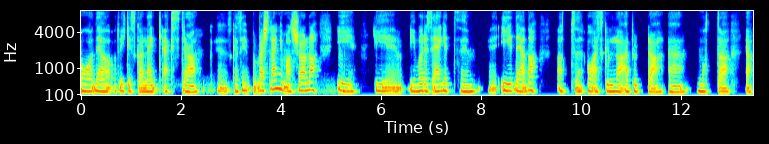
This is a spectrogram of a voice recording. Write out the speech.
og det at vi ikke skal legge ekstra eh, Skal jeg si Være strenge med oss sjøl, i, i, i vårt eget eh, I det, da. At å, jeg skulle, jeg burde, jeg måtte Ja,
